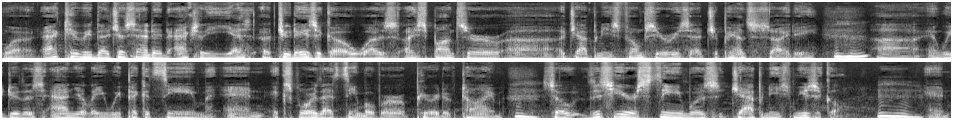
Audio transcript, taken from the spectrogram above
well, activity that just ended actually yes uh, two days ago was I sponsor uh, a Japanese film series at Japan Society, uh, and we do this annually. We pick a theme and explore that theme over a period of time. So this year's theme was Japanese musical, and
